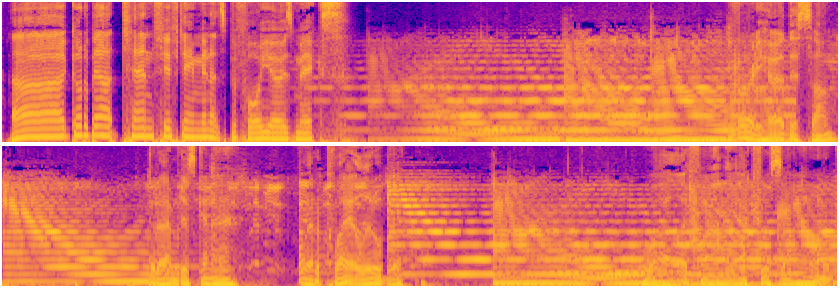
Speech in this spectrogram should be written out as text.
Uh, got about 10 15 minutes before Yo's mix. You've already heard this song, but I'm just gonna let it play a little bit for someone.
